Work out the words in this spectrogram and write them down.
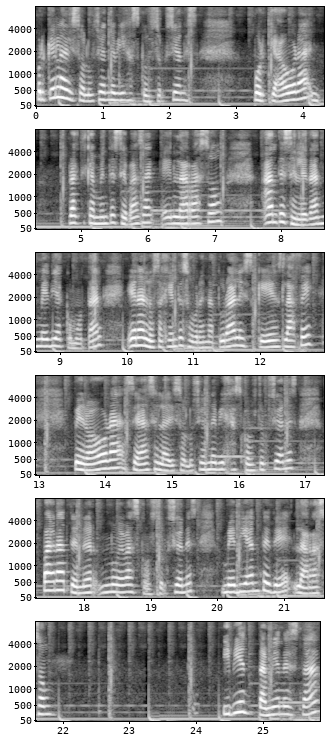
¿Por qué la disolución de viejas construcciones? Porque ahora prácticamente se basa en la razón. Antes en la Edad Media como tal eran los agentes sobrenaturales, que es la fe, pero ahora se hace la disolución de viejas construcciones para tener nuevas construcciones mediante de la razón. Y bien, también está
